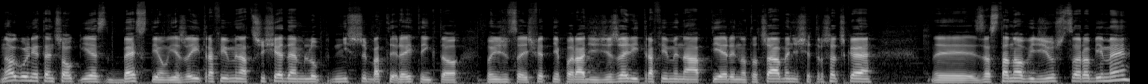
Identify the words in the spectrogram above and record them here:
No ogólnie ten czołg jest bestią. Jeżeli trafimy na 3.7 lub niższy battery rating, to powinniśmy sobie świetnie poradzić. Jeżeli trafimy na aptiery, no to trzeba będzie się troszeczkę yy, zastanowić już, co robimy.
